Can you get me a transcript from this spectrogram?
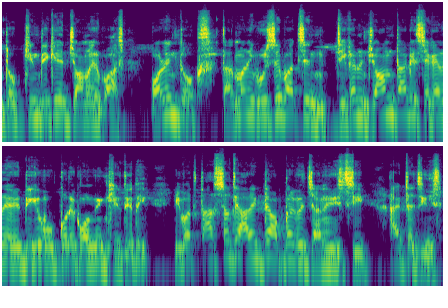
দক্ষিণ দিকে জমের বাস। বলেন তো, তার মানে বুঝতে পারছেন, যেখানে জম থাকে সেখানে এদিকে মুখ করে কোনোদিন খেতে নেই। এবার তার সাথে আরেকটা আপনাকে জানিয়ে দিচ্ছি, একটা জিনিস।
